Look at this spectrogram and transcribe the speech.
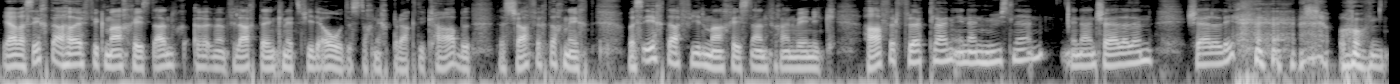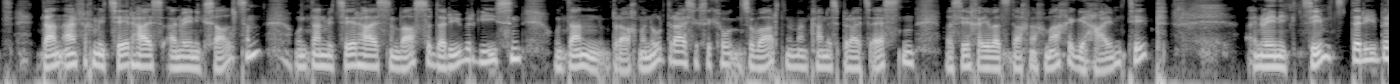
Ja, was ich da häufig mache, ist einfach, äh, vielleicht denken jetzt viele, oh, das ist doch nicht praktikabel, das schaffe ich doch nicht. Was ich da viel mache, ist einfach ein wenig Haferflöcklein in ein Müsli, in ein Schäleli. Und dann einfach mit sehr heiß ein wenig salzen und dann mit sehr heißem Wasser darüber gießen. Und dann braucht man nur 30 Sekunden zu warten und man kann es bereits essen, was ich jeweils noch mache, Geheimtipp ein wenig Zimt darüber,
